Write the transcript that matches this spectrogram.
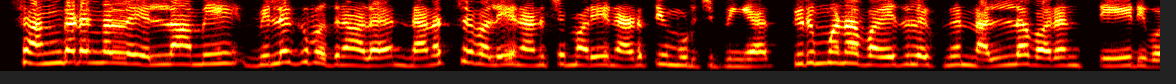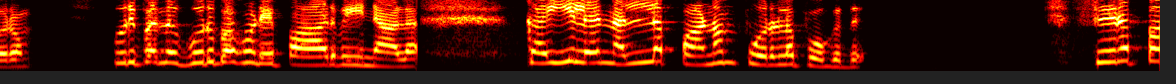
சங்கடங்கள் எல்லாமே விலகுவதனால நினைச்ச வழியை நினைச்ச மாதிரியே நடத்தி முடிச்சுப்பீங்க. திருமண வயதுல இருக்குங்க நல்ல வரன் தேடி வரும். குறிப்பா அந்த குருபகனுடைய பார்வையினால கையில நல்ல பணம் பொருள போகுது. சிறப்பா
